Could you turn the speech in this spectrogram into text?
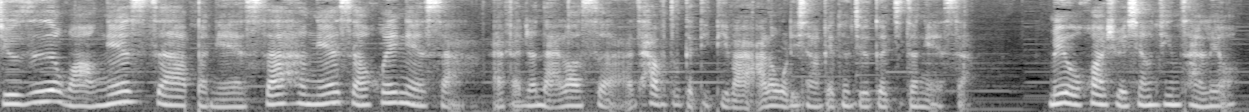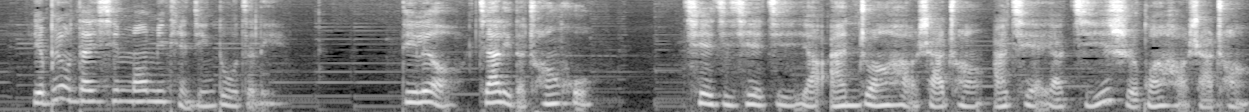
就是黄颜色、白颜色、黑颜色、灰颜色，哎，反正奶酪色差不多搿点点吧。阿拉屋里向反正就搿几只颜色，没有化学香精残留，也不用担心猫咪舔进肚子里。第六，家里的窗户，切记切记要安装好纱窗，而且要及时关好纱窗。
